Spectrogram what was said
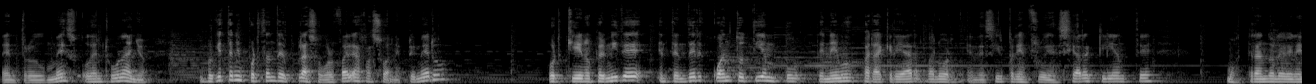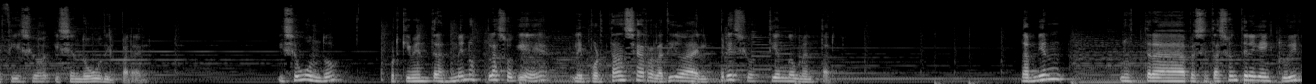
dentro de un mes o dentro de un año. ¿Y por qué es tan importante el plazo? Por varias razones. Primero, porque nos permite entender cuánto tiempo tenemos para crear valor, es decir, para influenciar al cliente mostrándole beneficios y siendo útil para él. Y segundo, porque mientras menos plazo quede, la importancia relativa del precio tiende a aumentar. También nuestra presentación tiene que incluir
